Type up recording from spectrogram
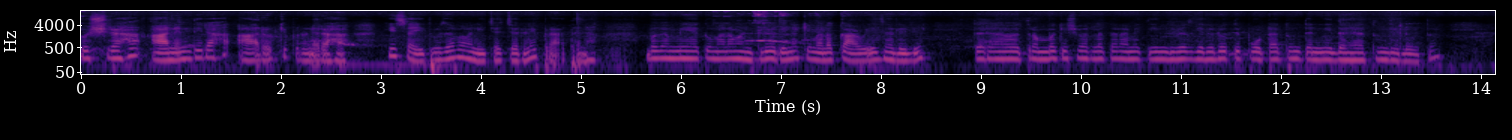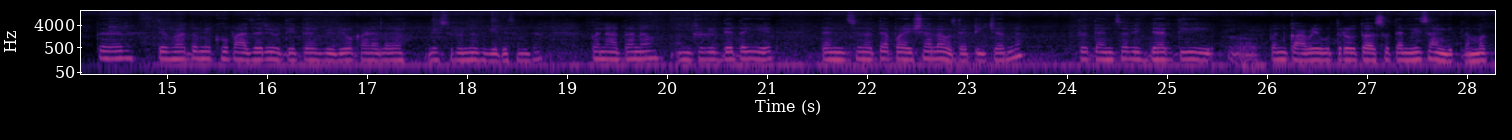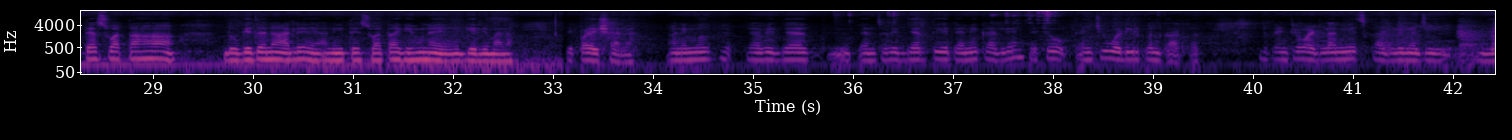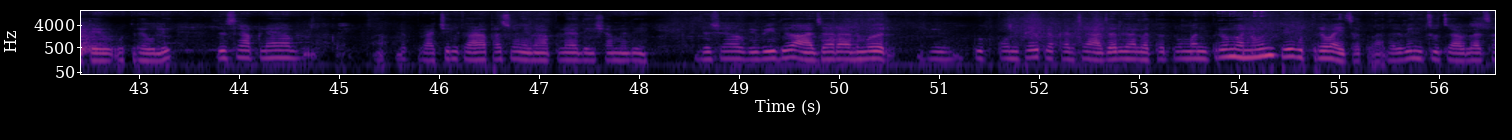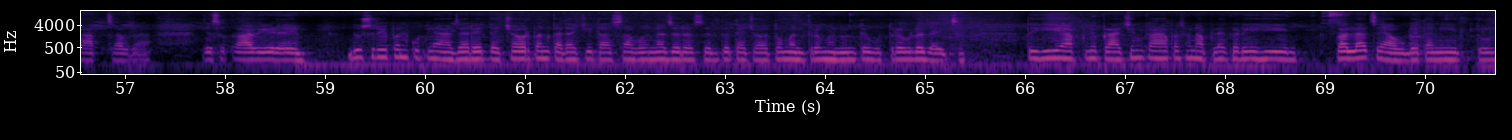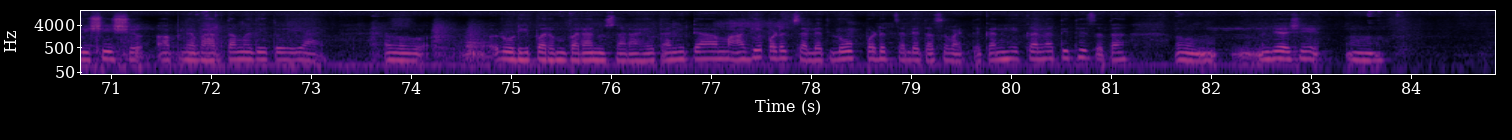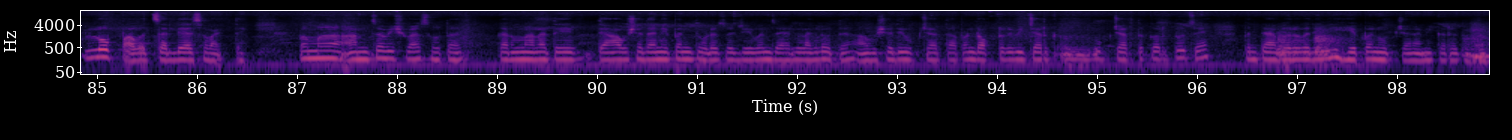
खुश रहा आनंदी रहा आरोग्यपूर्ण रहा ही साई तुळजाभवानीच्या चरणी प्रार्थना. बघा मी तुम्हाला म्हटली होती ना की मला कावळी झालेली. तर त्र्यंबकेश्वरला तर आम्ही तीन दिवस गेलेलो. ते पोटातून त्यांनी दह्यातून दिलं होतं. तर तेव्हा तर मी खूप आजारी होती. तर व्हिडिओ काढायला विसरूनच गेले समजा. पण आता ना आमच्या विद्याताई आहेत. त्यांचं त्या पैशाला होत्या टीचरनं. तर त्यांचा विद्यार्थी पण कावळे उतरवतं असं त्यांनी सांगितलं. मग त्या स्वतः दोघेजणं आले आणि ते स्वतः घेऊन ये- गेले मला ते पळेशाला. आणि मग त्या विद्यार्थी त्यांचा विद्यार्थी आहे त्याने काढले आणि त्याचे त्यांचे वडील पण काढतात. मग त्यांच्या वडिलांनीच काढली माझी म्हणजे ते उतरवली. जसं आपल्या आपल्या प्राचीन काळापासून आहे ना आपल्या देशामध्ये जशा विविध आजारांवर कोणत्याही प्रकारचा आजार झाला तर तो मंत्र म्हणून ते उतरवायचा तो आजार विंचू चावला साप चावला जसं कावीळ आहे. दुसरे पण कुठले आजार आहेत त्याच्यावर पण कदाचित असावं नजर असेल तर त्याच्यावर तो मंत्र म्हणून ते उतरवलं जायचं. तर ही आपले प्राचीन काळापासून आपल्याकडे ही कलाच आहे अवगत आणि तो विशेष आपल्या भारतामध्ये तो हे आहे. रूढी परंपरानुसार आहेत आणि त्या मागे पडत चालल्यात लोप पडत चालल्यात असं वाटतं कारण ही कला तिथेच आता म्हणजे अशी लोप पावत चालले असं वाटतंय. पण मग आमचा विश्वास होता. कारण मला ते त्या औषधाने पण थोडंसं जेवण जायला लागलं होतं. औषधी उपचार तर आपण डॉक्टर विचार उपचार तर करतोच आहे. पण त्याबरोबरीने हे पण उपचार आम्ही करत होतो.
